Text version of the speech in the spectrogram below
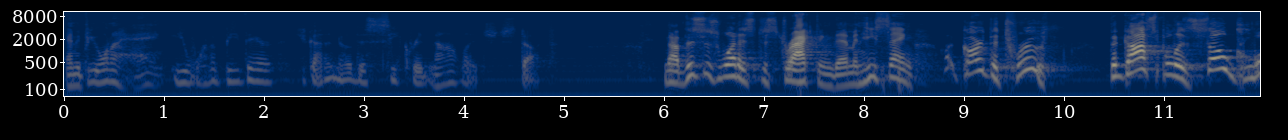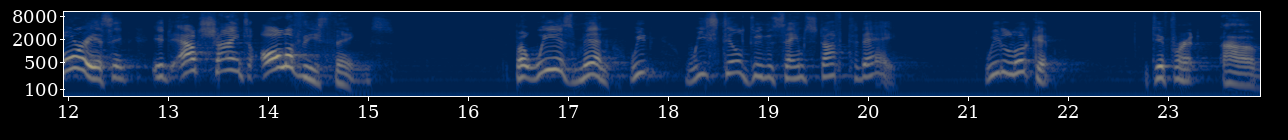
And if you want to hang, you want to be there, you got to know this secret knowledge stuff. Now, this is what is distracting them. And he's saying, guard the truth. The gospel is so glorious, it, it outshines all of these things. But we as men, we, we still do the same stuff today. We look at different um,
